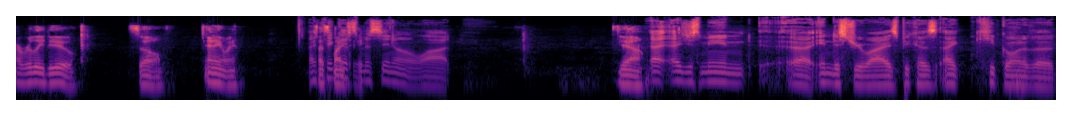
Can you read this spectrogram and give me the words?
I really do. So anyway, I That's think that's take. missing on a lot. yeah, I, I just mean uh, industry wise because I keep going to the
